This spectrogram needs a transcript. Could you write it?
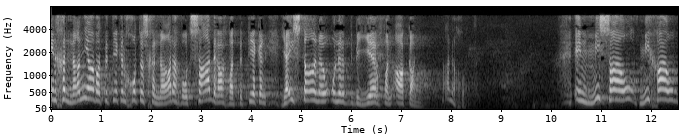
en Genania wat beteken God is genadig word Sadrag wat beteken jy staan nou onder die beheer van Akan, 'n ander god. En Misael, Michael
